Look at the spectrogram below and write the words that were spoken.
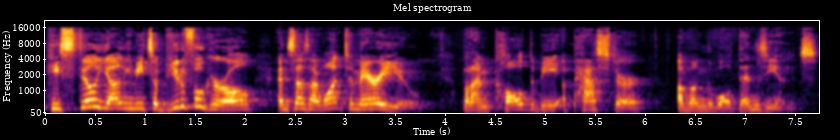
He's still young. He meets a beautiful girl and says, I want to marry you, but I'm called to be a pastor among the Waldensians.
